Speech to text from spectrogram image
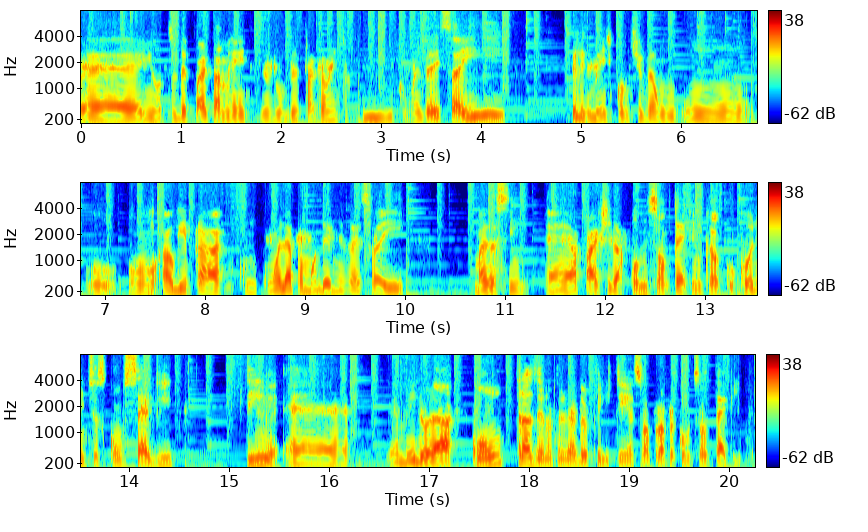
é, em outros departamentos, né, no departamento físico, mas é isso aí infelizmente, quando tiver um, um- um- alguém para com, com olhar para modernizar isso aí. Mas assim, é, a parte da comissão técnica, o Corinthians consegue sim é, é melhorar com trazendo um treinador que ele tenha a sua própria comissão técnica.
